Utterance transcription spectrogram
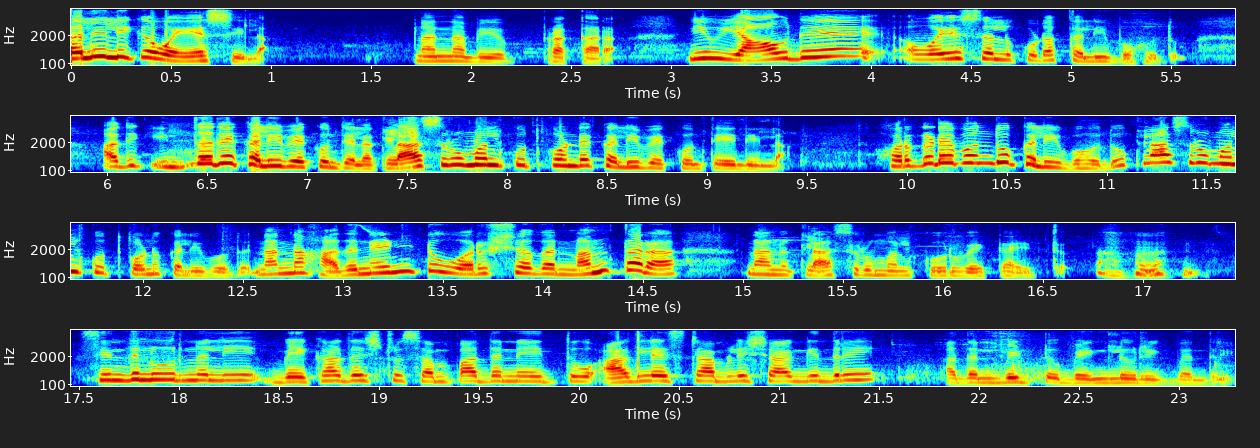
ಕಲೀಲಿಕ್ಕೆ ವಯಸ್ಸಿಲ್ಲ. ನನ್ನ ಬಿ ಪ್ರಕಾರ. ನೀವು ಯಾವುದೇ ವಯಸ್ಸಲ್ಲೂ ಕೂಡ ಕಲಿಬಹುದು. ಅದಕ್ಕೆ ಇಂಥದ್ದೇ ಕಲಿಬೇಕು ಅಂತಿಲ್ಲ. ಕ್ಲಾಸ್ ರೂಮಲ್ಲಿ ಕೂತ್ಕೊಂಡೇ ಕಲಿಬೇಕು ಅಂತ ಏನಿಲ್ಲ. ಹೊರಗಡೆ ಬಂದು ಕಲಿಬಹುದು ಕ್ಲಾಸ್ ರೂಮಲ್ಲಿ ಕೂತ್ಕೊಂಡು ಕಲಿಬಹುದು. ನನ್ನ ಹದಿನೆಂಟು ವರ್ಷದ ನಂತರ ನಾನು ಕ್ಲಾಸ್ ರೂಮಲ್ಲಿ ಕೂರಬೇಕಾಯಿತು. ಸಿಂಧನೂರಿನಲ್ಲಿ ಬೇಕಾದಷ್ಟು ಸಂಪಾದನೆ ಇತ್ತು. ಆಗಲೇ ಎಸ್ಟಾಬ್ಲಿಷ್ ಆಗಿದ್ರಿ, ಅದನ್ನು ಬಿಟ್ಟು ಬೆಂಗಳೂರಿಗೆ ಬಂದ್ರಿ.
